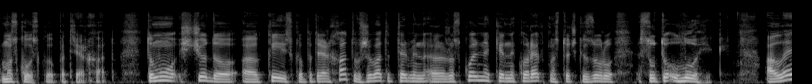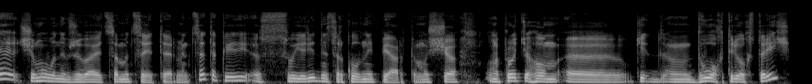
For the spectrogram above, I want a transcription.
Московського патріархату. Тому щодо Київського патріархату вживати термін розкольники некоректно з точки зору суто логіки. Але чому вони вживають саме цей термін? Це такий своєрідний церковний піар, тому що протягом е, двох-трьох сторіч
